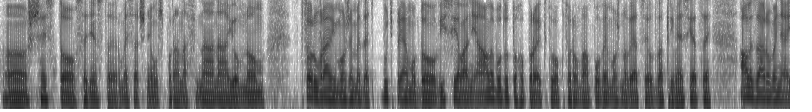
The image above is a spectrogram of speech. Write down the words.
uh, 600-700 eur mesačne úspora na, na nájomnom, ktorú vraj môžeme dať buď priamo do vysielania, alebo do toho projektu, o ktorom vám poviem možno viacej o 2-3 mesiace, ale zároveň aj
